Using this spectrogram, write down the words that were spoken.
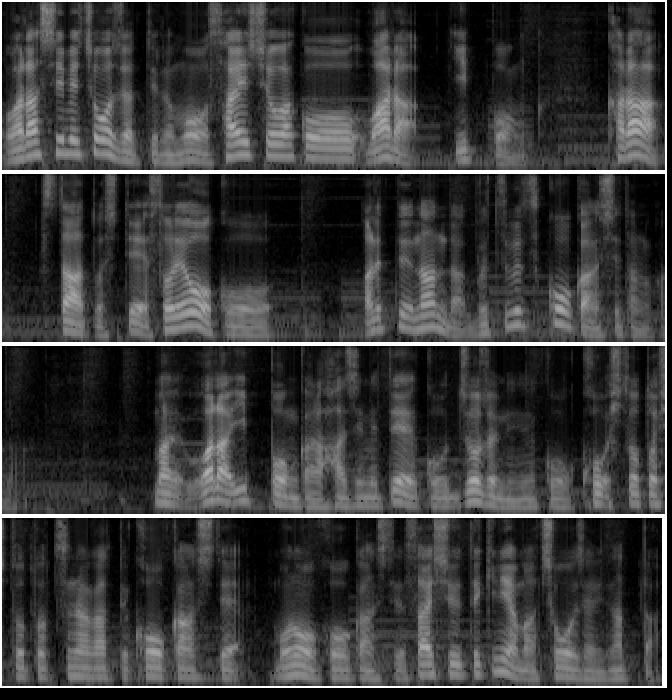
わらしべ長者っていうのも最初はこうわら1本からスタートしてそれをこうあれってなんだ？物々交換してたのかな？まあ、わら1本から始めてこう徐々にねこうこう人と人とつながって交換して物を交換して最終的にはまあ長者になった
